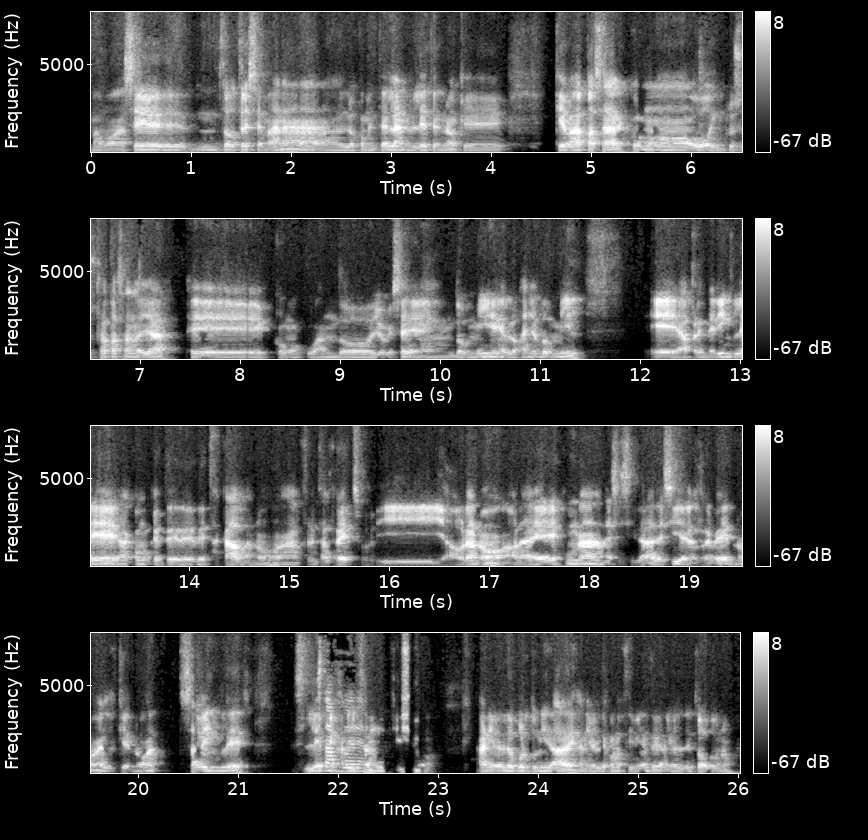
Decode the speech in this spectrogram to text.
vamos, hace dos o tres semanas lo comenté en la newsletter, ¿no? Que, que va a pasar como, o incluso está pasando ya, eh, como cuando, yo qué sé, en 2000, en los años 2000, eh, aprender inglés era como que te destacaba, ¿no? Frente al resto. Y ahora no, ahora es una necesidad, es decir, al revés, ¿no? El que no sabe inglés le penaliza muchísimo a nivel de oportunidades, a nivel de conocimiento y a nivel de todo, ¿no?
